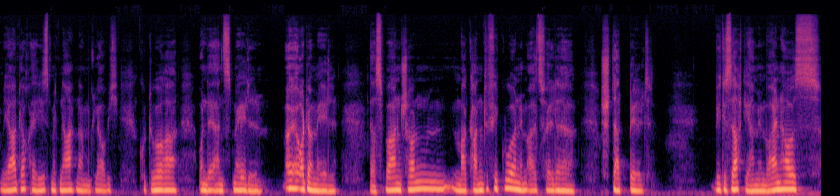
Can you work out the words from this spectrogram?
ja doch, er hieß mit Nachnamen, glaube ich, Coutura und der Ernst Mädel, äh, Otto Mädel. Das waren schon markante Figuren im Alsfelder Stadtbild. Wie gesagt, die haben im Weinhaus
